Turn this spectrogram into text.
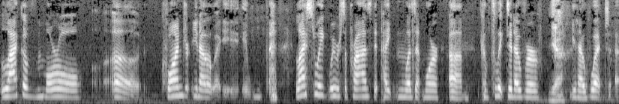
lack of moral uh, quandary, you know, it, it, last week we were surprised that Peyton wasn't more um, conflicted over yeah, you know what uh,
